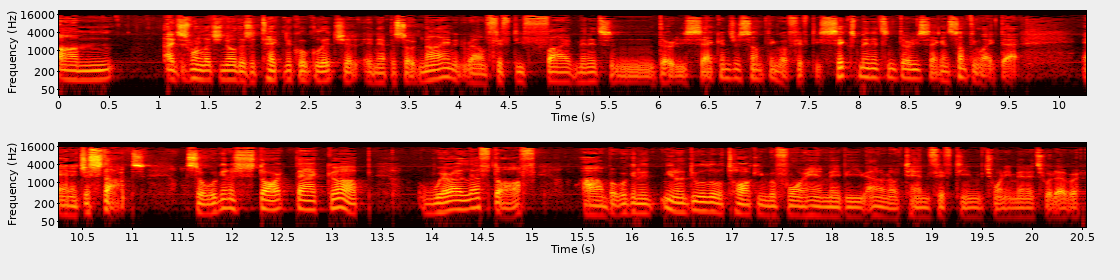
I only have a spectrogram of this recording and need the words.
um, I just want to let you know there's a technical glitch in episode 9 at around 55 minutes and 30 seconds or something, or 56 minutes and 30 seconds, something like that. And it just stops. So we're going to start back up where I left off, uh, but we're going to you know do a little talking beforehand, maybe, I don't know, 10, 15, 20 minutes, whatever,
